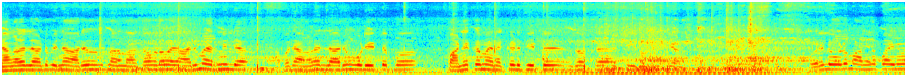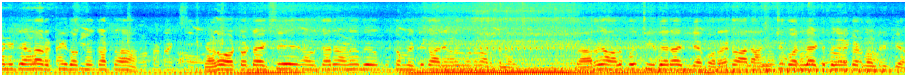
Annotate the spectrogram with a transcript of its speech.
ഞങ്ങളല്ലാണ്ട് പിന്നെ ആരും നന്നാക്കാൻ ഇവിടെ ആരും വരുന്നില്ല. അപ്പോൾ ഞങ്ങളെല്ലാവരും കൂടിയിട്ട് ഇപ്പോൾ പണിയൊക്കെ മെനക്കെടുത്തിട്ട് ഇതൊക്കെ ചെയ്തുകൊണ്ടിരിക്കുകയാണ് ഒരു ലോഡ് മണ്ണ് ഇപ്പോൾ അതിന് വേണ്ടിയിട്ട് ഞങ്ങൾ ഇറക്കി. ഇതൊക്കെ കട്ട ഞങ്ങൾ ഓട്ടോ ടാക്സി ആൾക്കാരാണ് ഇത് കംപ്ലീറ്റ് കാര്യങ്ങളും കൊണ്ട് നടത്തുന്നത്. വേറെ പോയി ചെയ്തു തരാനില്ല കുറേ കാലം അഞ്ച് കൊല്ലമായിട്ട് ഇതിങ്ങനെ കിടന്നുകൊണ്ടിരിക്കുക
